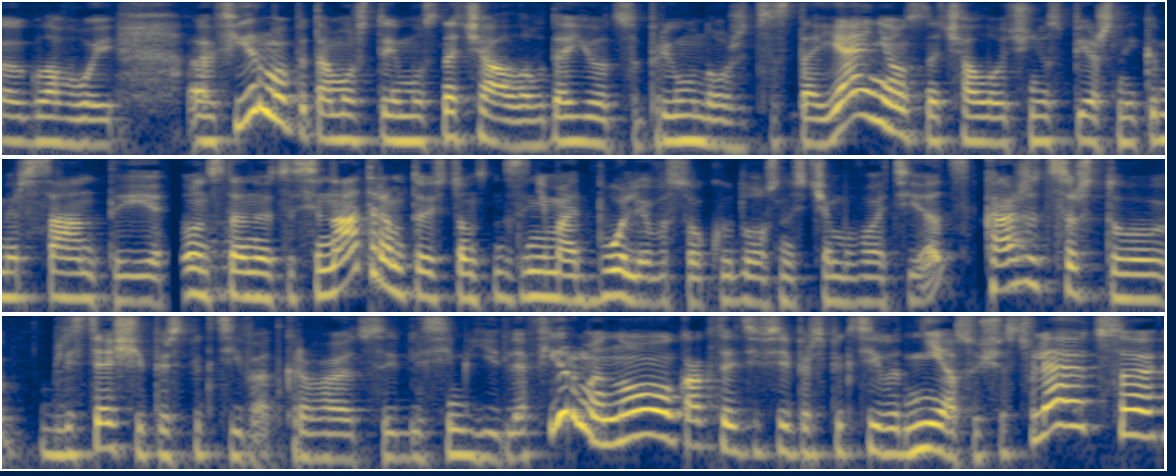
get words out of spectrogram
э, главой э, фирмы, потому что ему сначала удается приумножить состояние, он сначала очень успешный коммерсант, и он становится сенатором, то есть он занимает более высокую должность, чем его отец. Кажется, что блестящие перспективы открываются и для семьи, и для фирмы, но как-то эти все перспективы не осуществляются,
